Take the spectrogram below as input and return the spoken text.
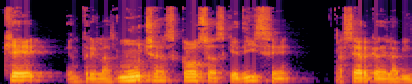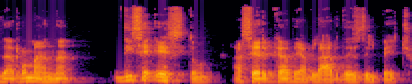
que, entre las muchas cosas que dice acerca de la vida romana, dice esto acerca de hablar desde el pecho.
